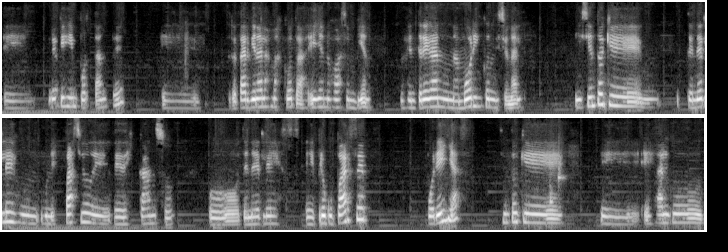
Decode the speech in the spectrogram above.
Eh, creo que es importante eh, tratar bien a las mascotas, ellas nos hacen bien, nos entregan un amor incondicional. Y siento que tenerles un, espacio de, descanso o tenerles, eh, preocuparse por ellas, siento que es algo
